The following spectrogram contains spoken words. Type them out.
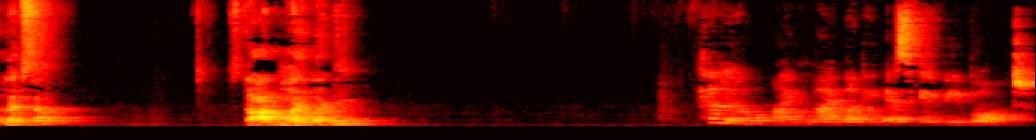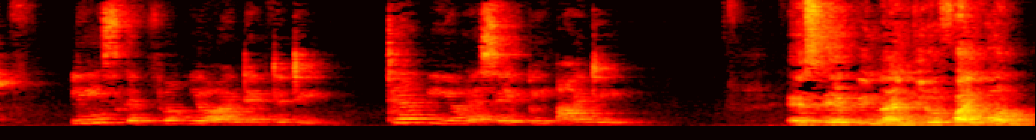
Alexa, start my buddy. Hello, I'm MyBuddy SAP bot. Please confirm your identity. Tell me your SAP ID. SAP 9051.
